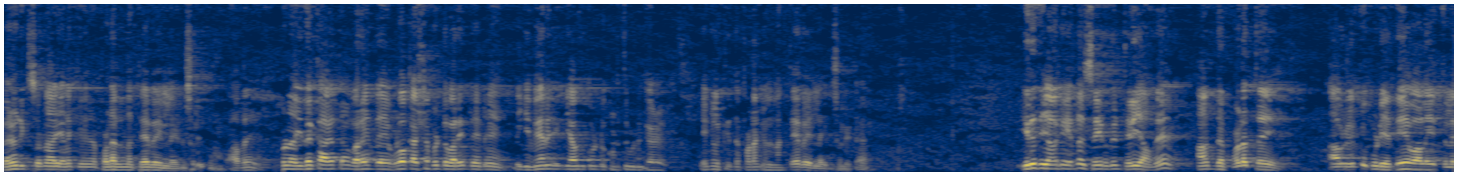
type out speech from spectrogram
பெனடிக் சொன்னால் எனக்கு இந்த படம் எல்லாம் தேவையில்லைன்னு சொல்லிட்டார் அவன் நான் இதற்காகத்தான் வரைந்தேன். இவ்வளோ கஷ்டப்பட்டு வரைந்தேனே. நீங்க வேற எங்கேயாவது கொண்டு கொடுத்து விடுங்கள். எங்களுக்கு இந்த படங்கள் எல்லாம் தேவையில்லைன்னு சொல்லிட்டார். இறுதியாக என்ன செய்யறதுன்னு தெரியாம அந்த படத்தை அவர் இருக்கக்கூடிய தேவாலயத்துல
